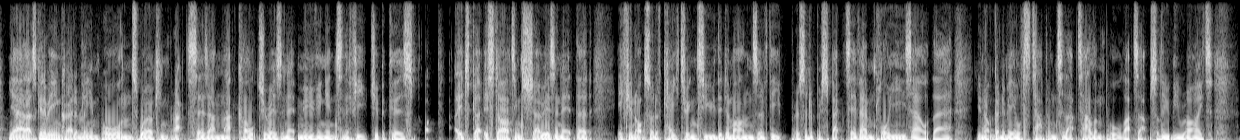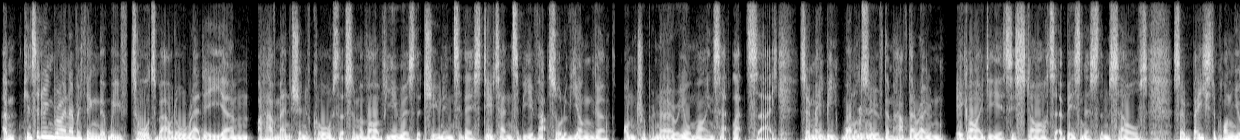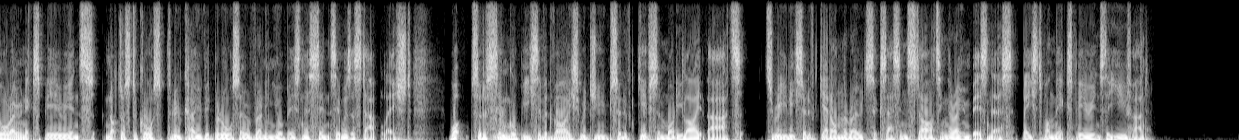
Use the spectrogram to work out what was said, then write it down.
Yeah, that's going to be incredibly important working practices and that culture, isn't it, moving into the future? Because it's got, it's starting to show, isn't it, that if you're not sort of catering to the demands of the sort of prospective employees out there, you're not going to be able to tap into that talent pool. That's absolutely right. Um, considering Bryan everything that we've talked about already, um, I have mentioned, of course, that some of our viewers that tune into this do tend to be of that sort of younger entrepreneurial mindset. Let's say, so maybe one or two of them have their own big idea to start a business themselves. So, based upon your own experience, not just of course through COVID, but also of running your business since it was established, what sort of single piece of advice would you sort of give somebody like that to really sort of get on the road success in starting their own business based upon the experience that you've had?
